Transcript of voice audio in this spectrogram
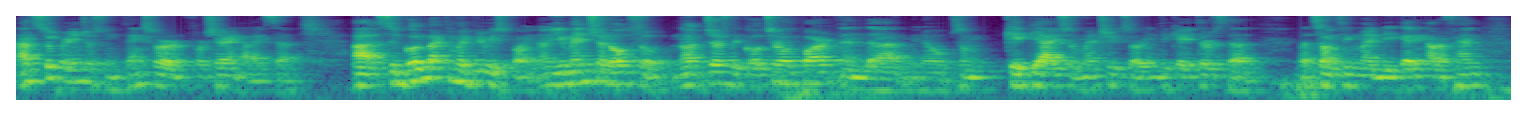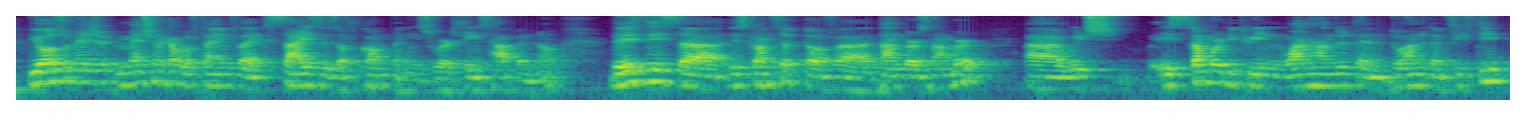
that's super interesting. Thanks for, for sharing, Alexa. Uh, so going back to my previous point, you mentioned also not just the cultural part and uh, you know some KPIs or metrics or indicators that that something might be getting out of hand. You also measure, mentioned a couple of times like sizes of companies where things happen. No, there is this uh, this concept of uh, Dunbar's number, uh, which is somewhere between 100 and 250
